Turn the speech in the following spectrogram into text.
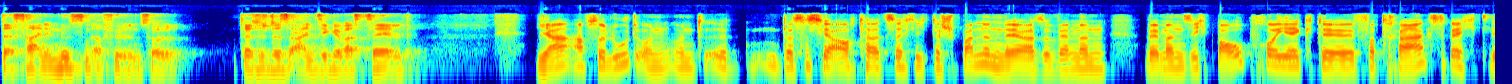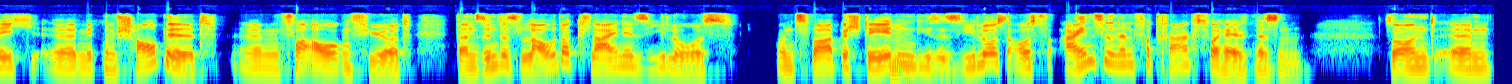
das seinen Nutzen erfüllen soll. Das ist das Einzige, was zählt. Ja, absolut. Und, und äh, das ist ja auch tatsächlich das Spannende. Also wenn man, wenn man sich Bauprojekte vertragsrechtlich äh, mit einem Schaubild ähm, vor Augen führt, dann sind es lauter kleine Silos. Und zwar bestehen hm. diese Silos aus einzelnen Vertragsverhältnissen. So, und ähm,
